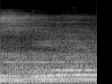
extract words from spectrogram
Spirit.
